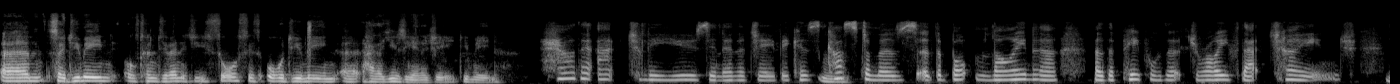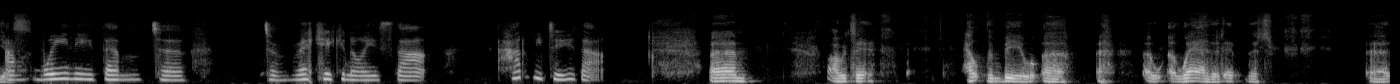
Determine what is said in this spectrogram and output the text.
Um, so do you mean alternative energy sources or do you mean uh, how they're using energy? Do you mean? How they're actually using energy because mm. customers at the bottom line are, are, the people that drive that change yes. and we need them to to recognize that how do we do that um, i would say help them be uh, uh, aware that that uh,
